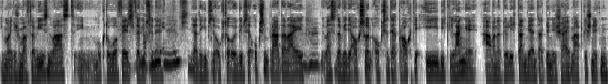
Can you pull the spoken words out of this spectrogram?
Ich meine, wenn du schon mal auf der Wiesen warst, im Oktoberfest, da gibt's eine, in München. ja, da gibt's eine, Okto gibt's eine Ochsenbraterei. Mhm. Weißt du, da wird ja auch so ein Ochse, der braucht ja ewig lange. Aber natürlich dann werden da dünne Scheiben abgeschnitten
